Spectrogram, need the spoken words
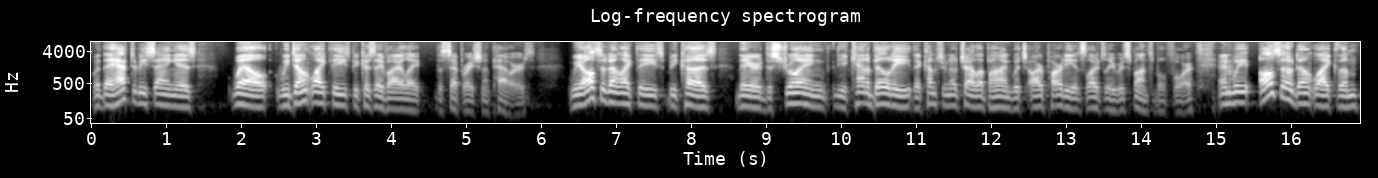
What they have to be saying is, well, we don't like these because they violate the separation of powers. We also don't like these because they are destroying the accountability that comes through No Child Left Behind, which our party is largely responsible for. And we also don't like them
